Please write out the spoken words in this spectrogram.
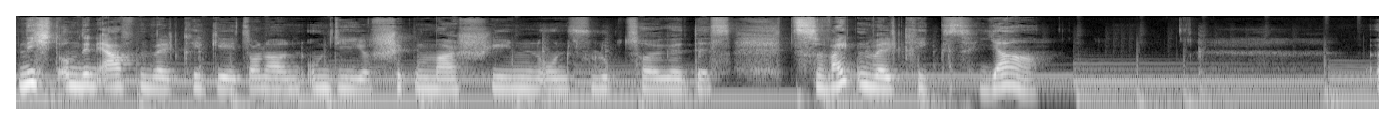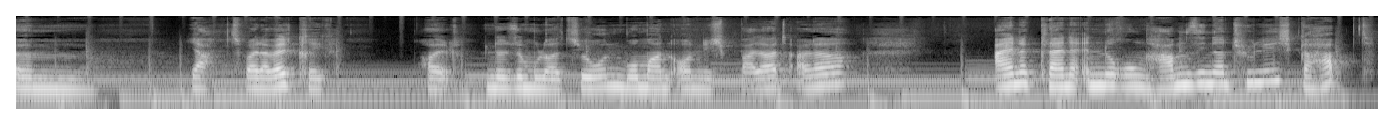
nicht um den Ersten Weltkrieg geht, sondern um die schicken Maschinen und Flugzeuge des Zweiten Weltkriegs. Ja. Ähm, ja, Zweiter Weltkrieg halt eine Simulation, wo man ordentlich ballert, Alter. Eine kleine Änderung haben sie natürlich gehabt.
